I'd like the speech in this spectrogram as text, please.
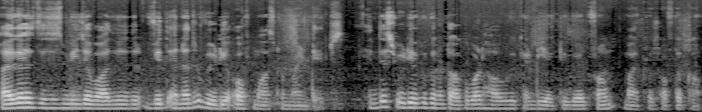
Hi guys, this is me Jawad with, another video of Mastermind Tips. In this video, we're going to talk about how we can deactivate from Microsoft account.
